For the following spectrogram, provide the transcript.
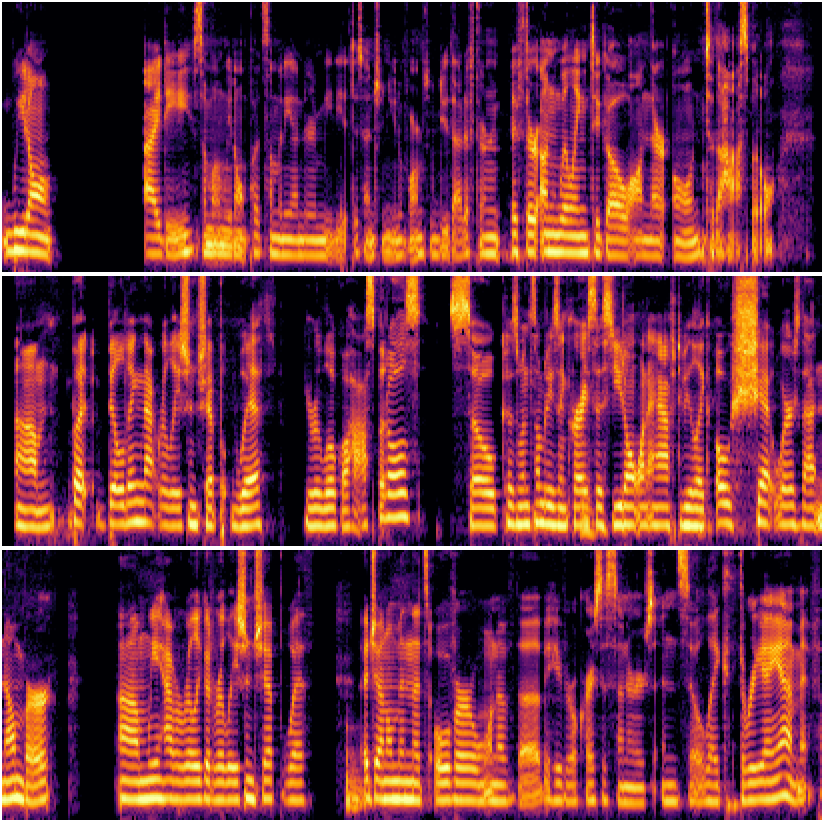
we don't ID someone. We don't put somebody under immediate detention uniforms. We do that if they're if they're unwilling to go on their own to the hospital. Um, but building that relationship with your local hospitals. So, because when somebody's in crisis, you don't want to have to be like, "Oh shit, where's that number?" Um, we have a really good relationship with a gentleman that's over one of the behavioral crisis centers, and so like 3 a.m. if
